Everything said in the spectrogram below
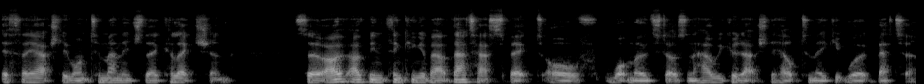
if they actually want to manage their collection. So I've, I've been thinking about that aspect of what Modes does and how we could actually help to make it work better.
